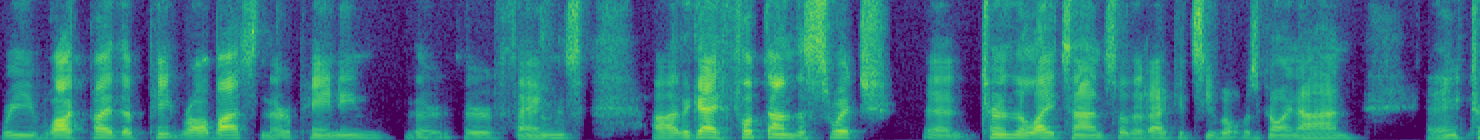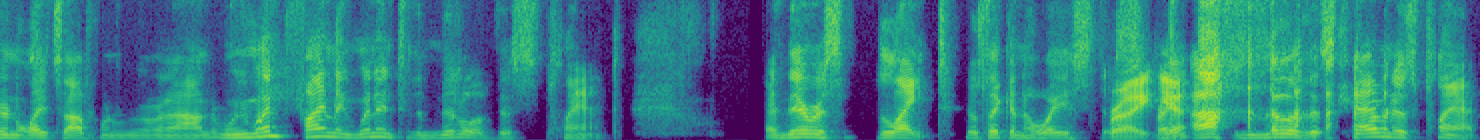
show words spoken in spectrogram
We walked by the paint robots and they're painting their, their things. Uh, the guy flipped on the switch and turned the lights on so that I could see what was going on. And then he turned the lights off when we went on. And we went finally went into the middle of this plant. And there was light. It was like an oasis. Right, yeah. Ah. In the middle of this cavernous plant.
